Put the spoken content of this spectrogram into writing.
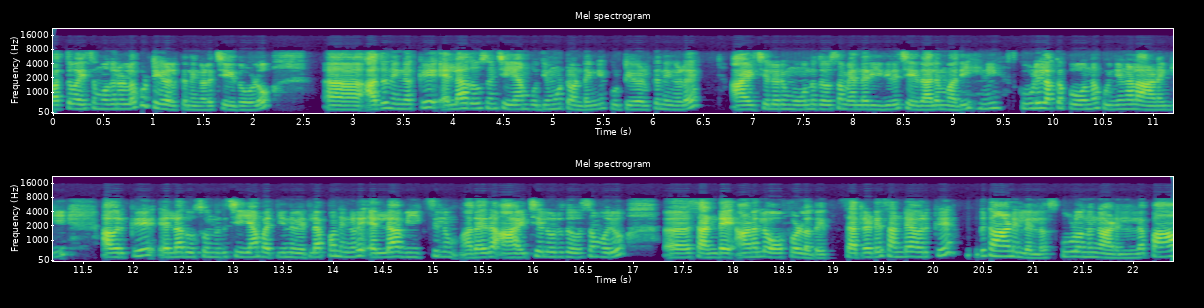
പത്ത് വയസ്സ് മുതലുള്ള കുട്ടികൾക്ക് നിങ്ങൾ ചെയ്തോളൂ. അത് നിങ്ങൾക്ക് എല്ലാ ദിവസവും ചെയ്യാൻ ബുദ്ധിമുട്ടുണ്ടെങ്കിൽ കുട്ടികൾക്ക് നിങ്ങൾ ആഴ്ചയിൽ ഒരു മൂന്ന് ദിവസം എന്ന രീതിയിൽ ചെയ്താലും മതി. ഇനി സ്കൂളിലൊക്കെ പോകുന്ന കുഞ്ഞുങ്ങളാണെങ്കിൽ അവർക്ക് എല്ലാ ദിവസവും ഇത് ചെയ്യാൻ പറ്റിയെന്ന് വരില്ല. അപ്പൊ നിങ്ങൾ എല്ലാ വീക്സിലും അതായത് ആഴ്ചയിൽ ഒരു ദിവസം ഒരു സൺഡേ ആണല്ലോ ഓഫ് ഉള്ളത്. സാറ്റർഡേ സൺഡേ അവർക്ക് ഇത് കാണില്ലല്ലോ. സ്കൂളൊന്നും കാണില്ലല്ലോ. അപ്പൊ ആ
